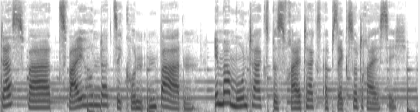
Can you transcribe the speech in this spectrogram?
Das war 200 Sekunden Baden. Immer montags bis freitags ab 6.30 Uhr.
